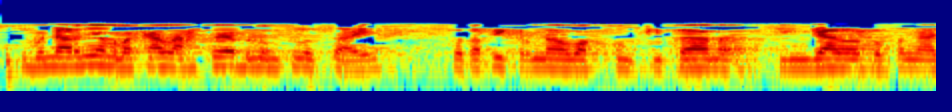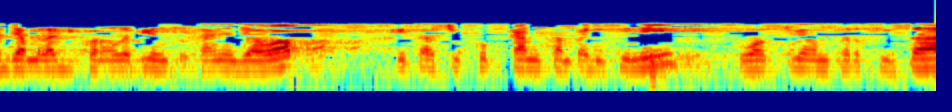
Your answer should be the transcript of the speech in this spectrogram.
Sebenarnya makalah saya belum selesai, tetapi karena waktu kita tinggal setengah jam lagi kurang lebih untuk tanya jawab, kita cukupkan sampai di sini. Waktu yang tersisa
